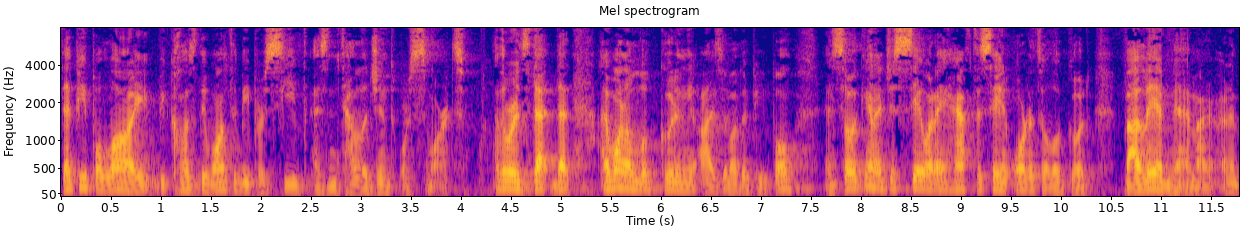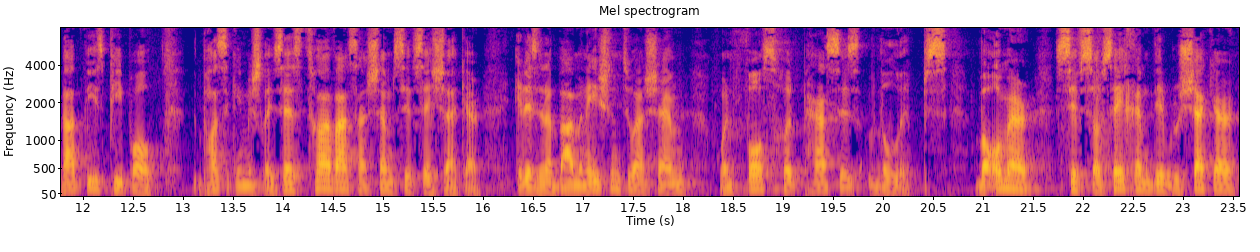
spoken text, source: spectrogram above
that people lie because they want to be perceived as intelligent or smart. In other words, that, that I want to look good in the eyes of other people. And so again, I just say what I have to say in order to look good. And about these people, the Pasuk in Mishlei says. It is an abomination to Hashem when falsehood passes the lips. Va'omer sivsosechem dibru sheker,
